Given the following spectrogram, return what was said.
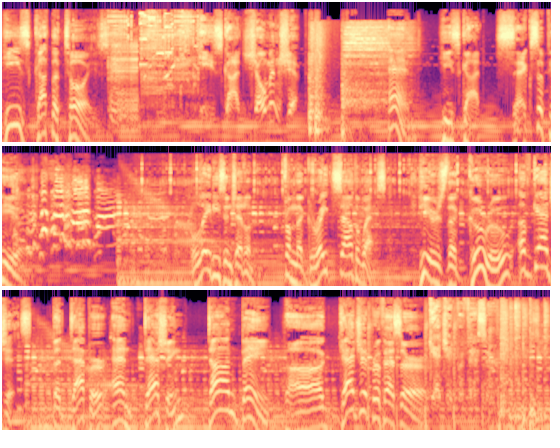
He's got the toys. He's got showmanship. And he's got sex appeal. Ladies and gentlemen, from the great Southwest, here's the guru of gadgets, the dapper and dashing Don Baine, the Gadget Professor. Gadget Professor.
